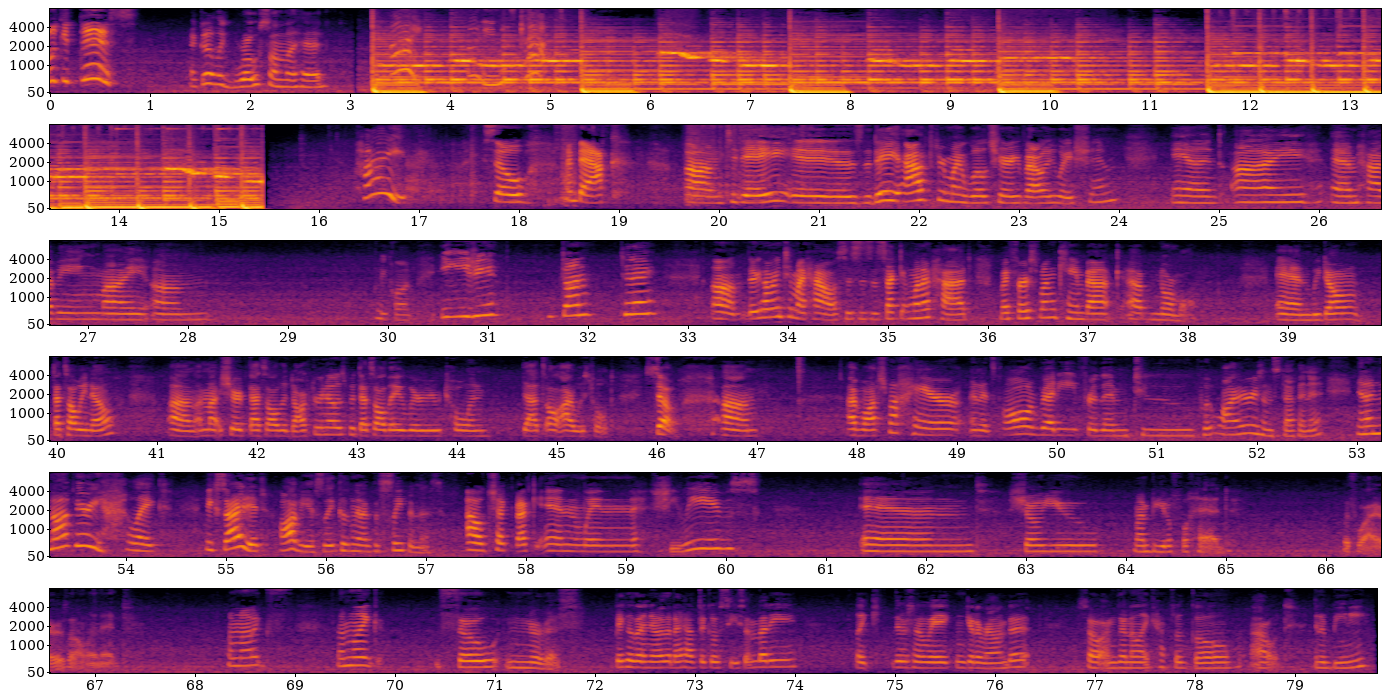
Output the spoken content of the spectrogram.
Look at this! I got like gross on my head. Hi, my name is Kat. Hi! So, I'm back. Um, today is the day after my wheelchair evaluation, and I am having my, um, what do you call it? EEG done today. Um, they're coming to my house. This is the second one I've had. My first one came back abnormal, and we don't, that's all we know. Um, I'm not sure if that's all the doctor knows, but that's all they were told, and that's all I was told. So, um, I've washed my hair and it's all ready for them to put wires and stuff in it. And I'm not very, like, excited, obviously, because I'm going to have to sleep in this. I'll check back in when she leaves and show you my beautiful head with wires all in it. I'm not, I'm like so nervous because I know that I have to go see somebody. Like, there's no way I can get around it. So I'm gonna like have to go out in a beanie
